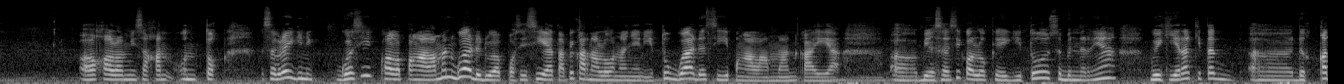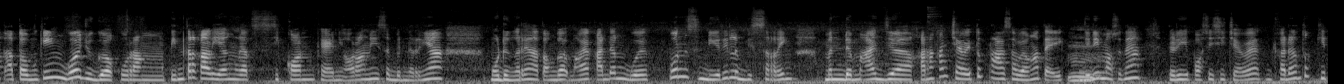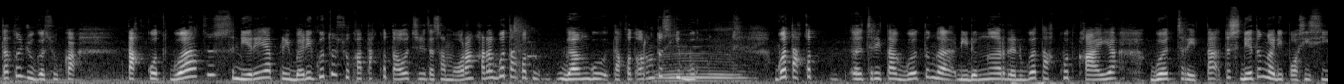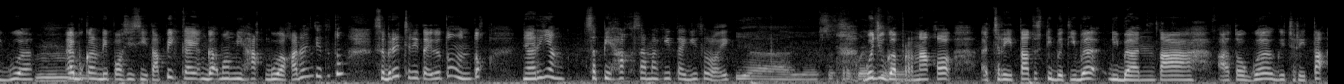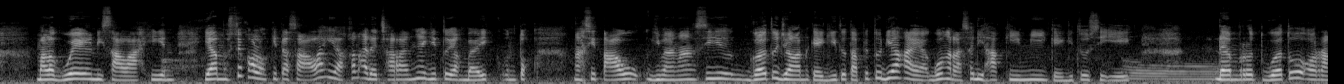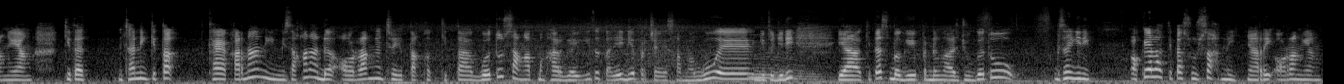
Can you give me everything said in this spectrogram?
Oh kalau misalkan untuk sebenarnya gini, gue sih kalau pengalaman gue ada dua posisi ya, tapi karena lo nanyain itu gue ada sih pengalaman kayak eh, biasa sih kalau kayak gitu sebenarnya gue kira kita eh, dekat atau mungkin gue juga kurang pinter kali ya ngeliat sikon kayak nih orang nih sebenarnya mau dengerin atau enggak. Makanya kadang gue pun sendiri lebih sering mendem aja. Karena kan cewek itu perasa banget ya. Hmm. jadi maksudnya dari posisi cewek kadang tuh kita tuh juga suka takut. Gue tuh sendiri ya pribadi gue tuh suka takut tahu cerita sama orang karena gue takut ganggu takut orang tuh sibuk. Hmm, gue takut eh, cerita gue tuh nggak didengar dan gue takut kayak gue cerita terus dia tuh nggak di posisi gue Hmm. eh bukan di posisi tapi kayak nggak memihak gue karena kita tuh sebenarnya cerita itu tuh untuk nyari yang sepihak sama kita gitu loh Ik iya iya gue juga ya. pernah kok eh, cerita terus tiba-tiba dibantah atau gue lagi cerita malah gue yang disalahin ya maksudnya kalau kita salah ya kan ada caranya gitu yang baik untuk ngasih tahu gimana sih gue tuh jangan kayak gitu. Tapi tuh dia kayak gue ngerasa dihakimi kayak gitu sih Ik. Oh. dan menurut gue tuh orang yang kita misalnya nih kita kayak karena nih misalkan ada orang yang cerita ke kita gue tuh sangat menghargai itu. Tadi dia percaya sama gue gitu. Jadi ya kita sebagai pendengar juga tuh misalnya gini oke lah kita susah nih nyari orang yang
